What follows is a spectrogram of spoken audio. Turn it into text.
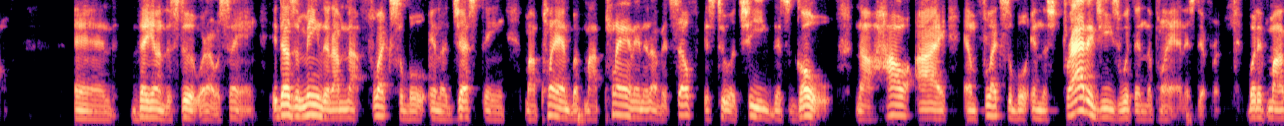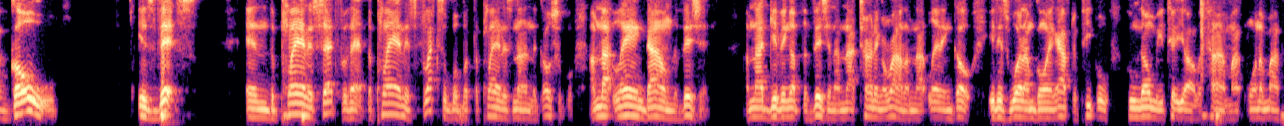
and they understood what I was saying. It doesn't mean that I'm not flexible in adjusting my plan, but my plan in and of itself is to achieve this goal. Now, how I am flexible in the strategies within the plan is different. But if my goal is this, and the plan is set for that, the plan is flexible, but the plan is non negotiable. I'm not laying down the vision. I'm not giving up the vision. I'm not turning around. I'm not letting go. It is what I'm going after. People who know me tell you all the time. My, one of my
